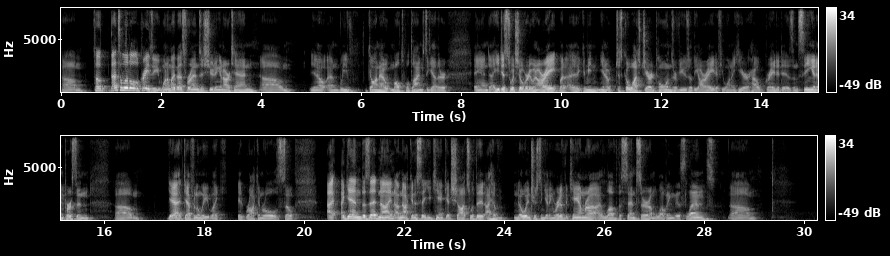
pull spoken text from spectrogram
Um, so that's a little crazy. One of my best friends is shooting an R10, um, you know, and we've gone out multiple times together. And uh, he just switched over to an R8. But I, I mean, you know, just go watch Jared Polin's reviews of the R8 if you want to hear how great it is. And seeing it in person, um, yeah, definitely like it rock and rolls. So, I, again, the Z9, I'm not going to say you can't get shots with it. I have no interest in getting rid of the camera. I love the sensor. I'm loving this lens. Um,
